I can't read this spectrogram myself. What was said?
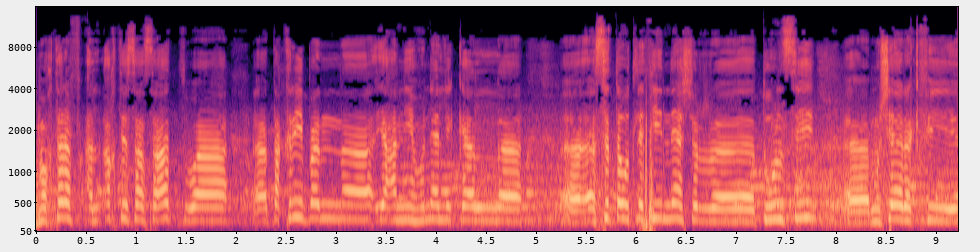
بمختلف الاختصاصات وتقريبا يعني هنالك 36 ناشر تونسي مشارك في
